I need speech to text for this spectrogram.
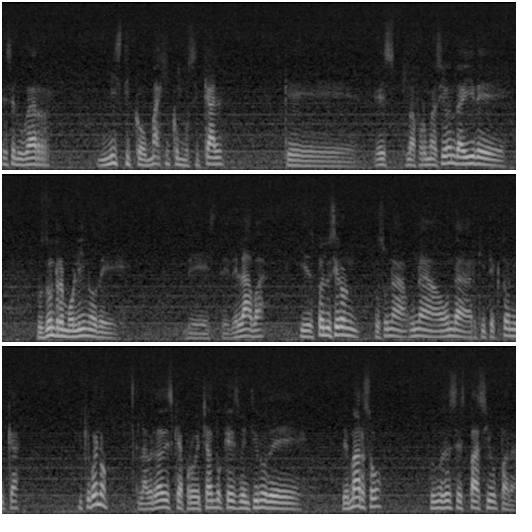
ese lugar místico, mágico, musical, que es la formación de ahí de, pues, de un remolino de, de, este, de, lava y después lo hicieron pues una, una, onda arquitectónica y que bueno, la verdad es que aprovechando que es 21 de, de marzo, tuvimos ese espacio para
